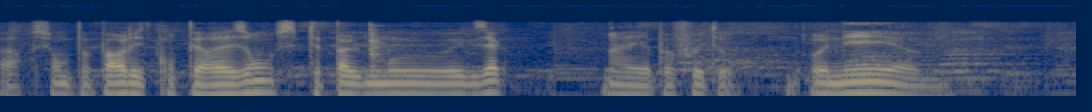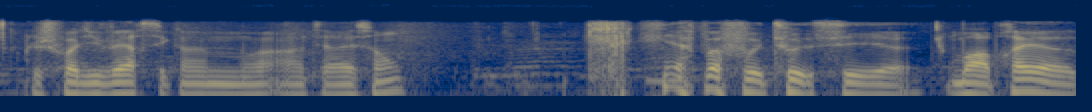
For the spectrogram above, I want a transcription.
Alors si on peut parler de comparaison, c'est peut-être pas le mot exact. Il n'y a pas photo. Au nez, le choix du verre c'est quand même intéressant. Il n'y a pas photo. C'est euh, bon après euh,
